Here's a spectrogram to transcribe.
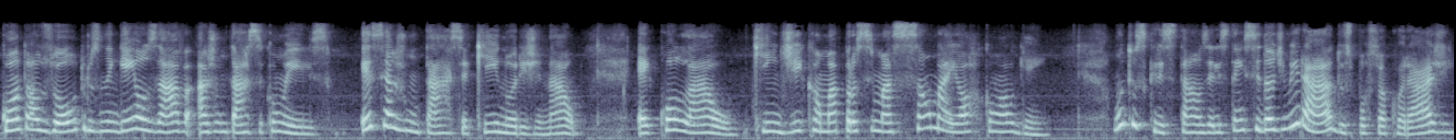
quanto aos outros, ninguém ousava ajuntar-se com eles. Esse ajuntar-se aqui no original é colau, que indica uma aproximação maior com alguém. Muitos cristãos eles têm sido admirados por sua coragem,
